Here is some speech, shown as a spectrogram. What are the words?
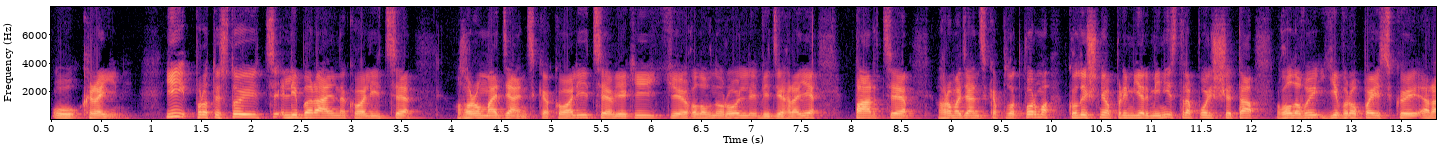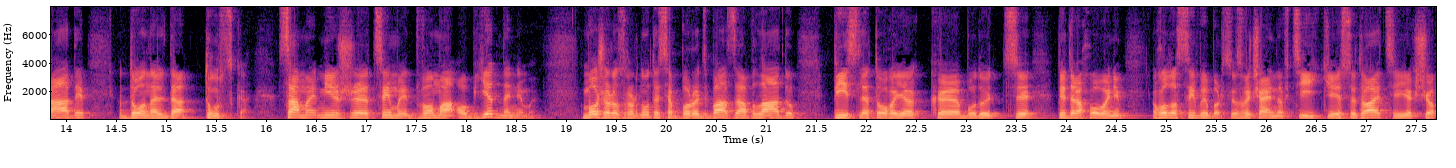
у країні. І протистоїть ліберальна коаліція, громадянська коаліція, в якій головну роль відіграє партія громадянська платформа колишнього прем'єр-міністра Польщі та голови Європейської ради Дональда Туска. Саме між цими двома об'єднаннями може розгорнутися боротьба за владу після того, як е, будуть підраховані голоси виборців. Звичайно, в цій ситуації, якщо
